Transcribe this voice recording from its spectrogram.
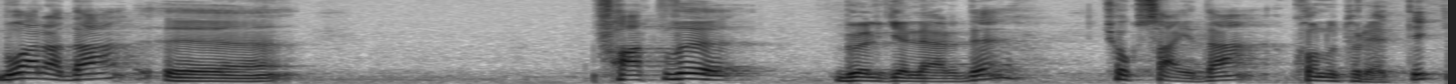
Bu arada e, farklı bölgelerde çok sayıda konut ürettik.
